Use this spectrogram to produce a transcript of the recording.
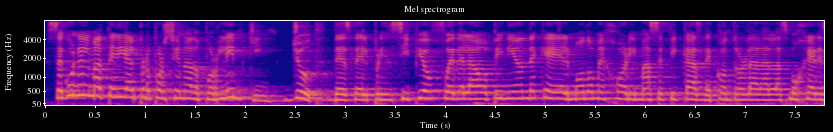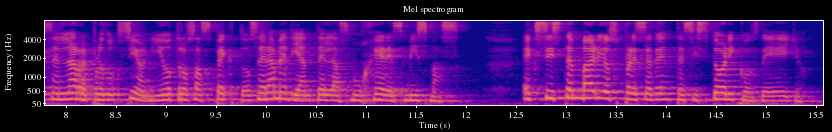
Según el material proporcionado por Limpkin, Jude desde el principio fue de la opinión de que el modo mejor y más eficaz de controlar a las mujeres en la reproducción y otros aspectos era mediante las mujeres mismas. Existen varios precedentes históricos de ello.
